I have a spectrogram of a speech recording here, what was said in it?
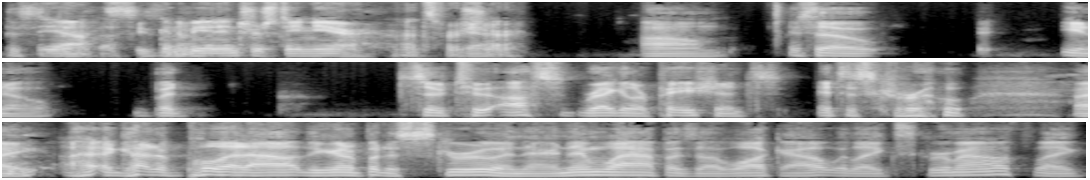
This is Yeah, it's going to be an interesting year. That's for Yeah. sure. Um, so, you know, but so to us regular patients, it's a screw. I, I got to pull it out. You're going to put a screw in there, and then what happens? I walk out with like screw mouth, like,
